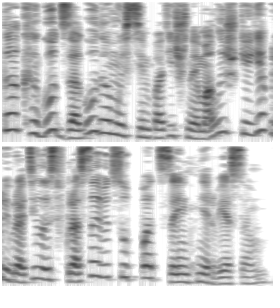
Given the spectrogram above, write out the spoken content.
Так, год за годом из симпатичной малышки я превратилась в красавицу под центнер весом.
